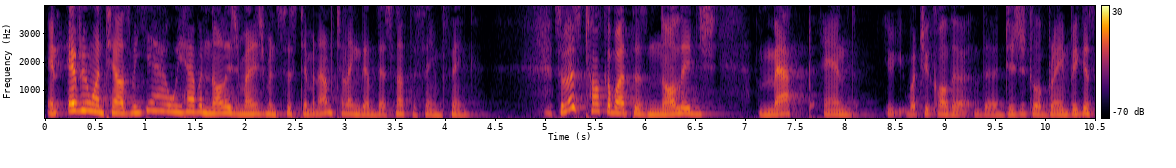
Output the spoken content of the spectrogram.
And everyone tells me, yeah, we have a knowledge management system. And I'm telling them that's not the same thing. So let's talk about this knowledge map and what you call the, the digital brain, because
